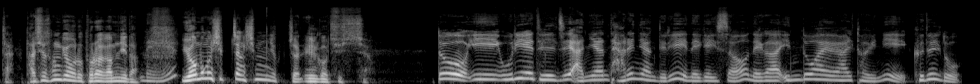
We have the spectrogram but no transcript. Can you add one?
자, 다시 성경으로 돌아갑니다. 네. 요한복음 10장 16절 읽어 주시죠. 또 이 우리에 들지 아니한 다른 양들이 내게 있어 내가 인도하여야 할 터이니 그들도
